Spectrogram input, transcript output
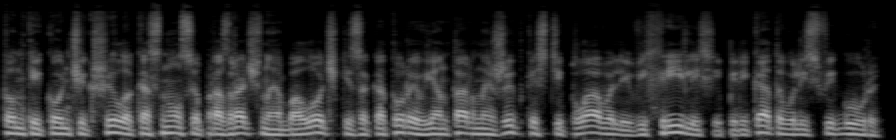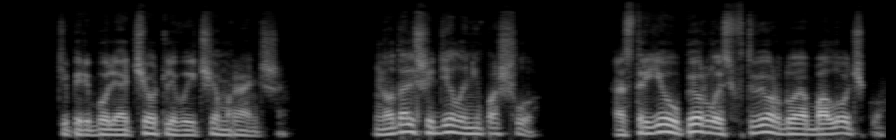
Тонкий кончик шила коснулся прозрачной оболочки, за которой в янтарной жидкости плавали, вихрились и перекатывались фигуры, теперь более отчетливые, чем раньше. Но дальше дело не пошло. Острие уперлось в твердую оболочку,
